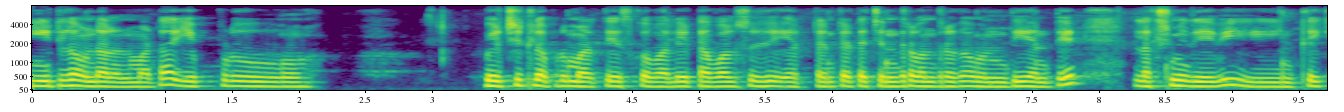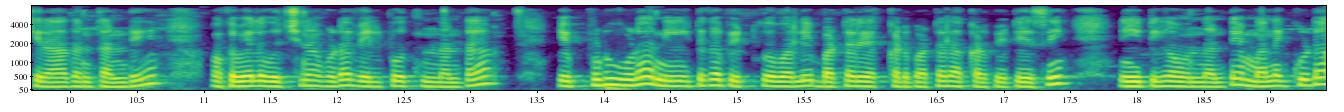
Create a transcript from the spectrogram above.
నీట్గా ఉండాలన్నమాట. ఎప్పుడు బెడ్షీట్లు అప్పుడు మడతేసుకోవాలి టవల్స్ ఎట్టంటే అట్ట చిందరవందరగా ఉంది అంటే లక్ష్మీదేవి ఇంట్లోకి రాదంటండి. ఒకవేళ వచ్చినా కూడా వెళ్ళిపోతుందంట. ఎప్పుడు కూడా నీట్గా పెట్టుకోవాలి. బట్టలు ఎక్కడ బట్టలు అక్కడ పెట్టేసి నీట్గా ఉందంటే మనకు కూడా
